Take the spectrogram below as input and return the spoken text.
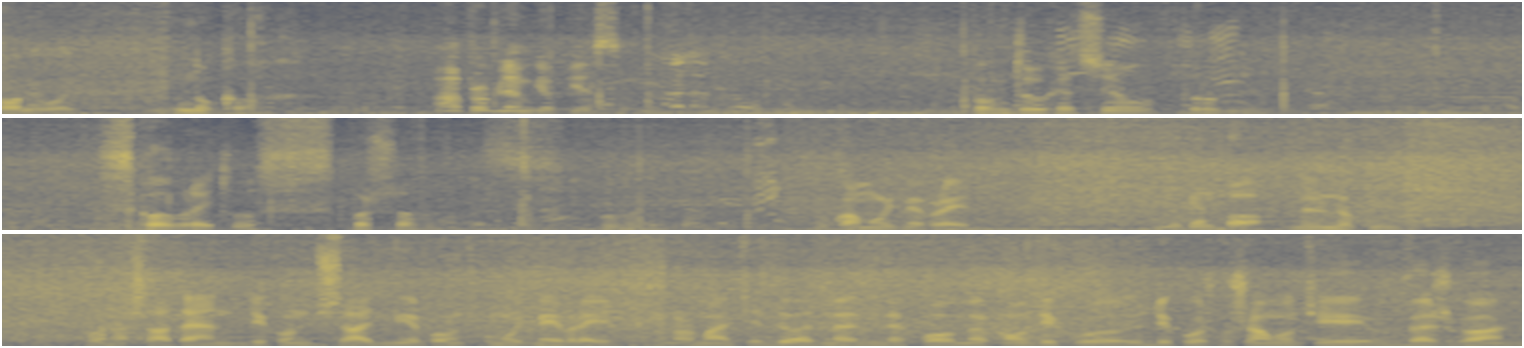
ka nevoj. Nuk ka. A problem kjo pjesë? Po më duket se jo problem. S'ka vrejt unë s'po shohë. Po Nuk ka mujtë me vrejt. Nuk e në po? Nuk e Po në shtatë e në dikun që s'asht mirë, po unë s'kum mujtë me i vrejt. Normal që duhet me po me konë dikush për shambull që i vëzhgon,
